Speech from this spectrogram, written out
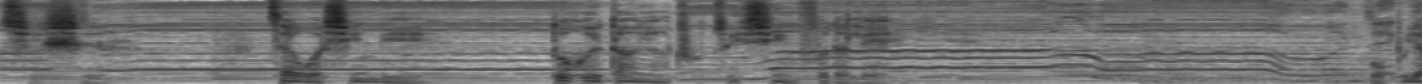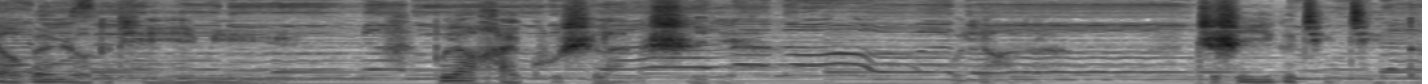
其实，在我心里，都会荡漾出最幸福的涟漪。我不要温柔的甜言蜜语，不要海枯石烂的誓言，我要的只是一个静静的、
